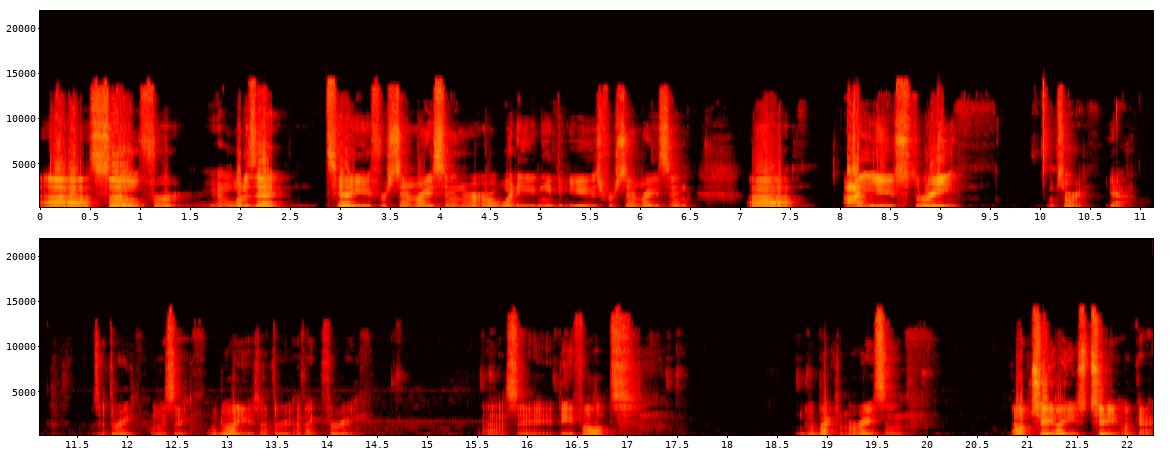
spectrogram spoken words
Uh, so for, you know, what does that tell you for sim racing or, or what do you need to use for sim racing? Uh, I use three. I'm sorry. Yeah. Is it three? Let me see. What do I use? I, three, I think three. Uh, let me see. Default. Go back to my racing. Oh, two. I use two. Okay.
